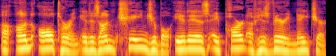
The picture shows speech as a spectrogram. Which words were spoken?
uh, unaltering, it is unchangeable, it is a part of His very nature.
